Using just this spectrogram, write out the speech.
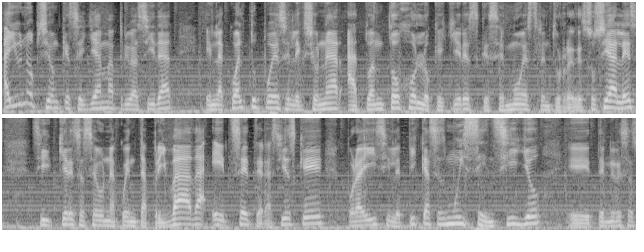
Hay una opción que se llama privacidad en la cual tú puedes seleccionar a tu antojo lo que quieres que se muestre en tus redes sociales, si quieres hacer una cuenta privada, etcétera. Así es que por ahí si le picas es muy sencillo eh, tener esas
